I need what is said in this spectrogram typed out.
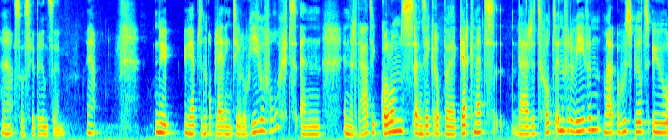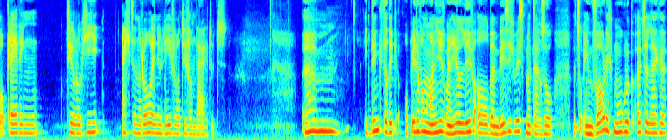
ja. dat zou schitterend zijn. Ja. Nu, u hebt een opleiding theologie gevolgd en inderdaad, uw columns en zeker op uh, Kerknet, daar zit God in verweven. Maar hoe speelt uw opleiding theologie echt een rol in uw leven wat u vandaag doet? Um, ik denk dat ik op een of andere manier mijn hele leven al ben bezig geweest met daar zo, met zo eenvoudig mogelijk uit te leggen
